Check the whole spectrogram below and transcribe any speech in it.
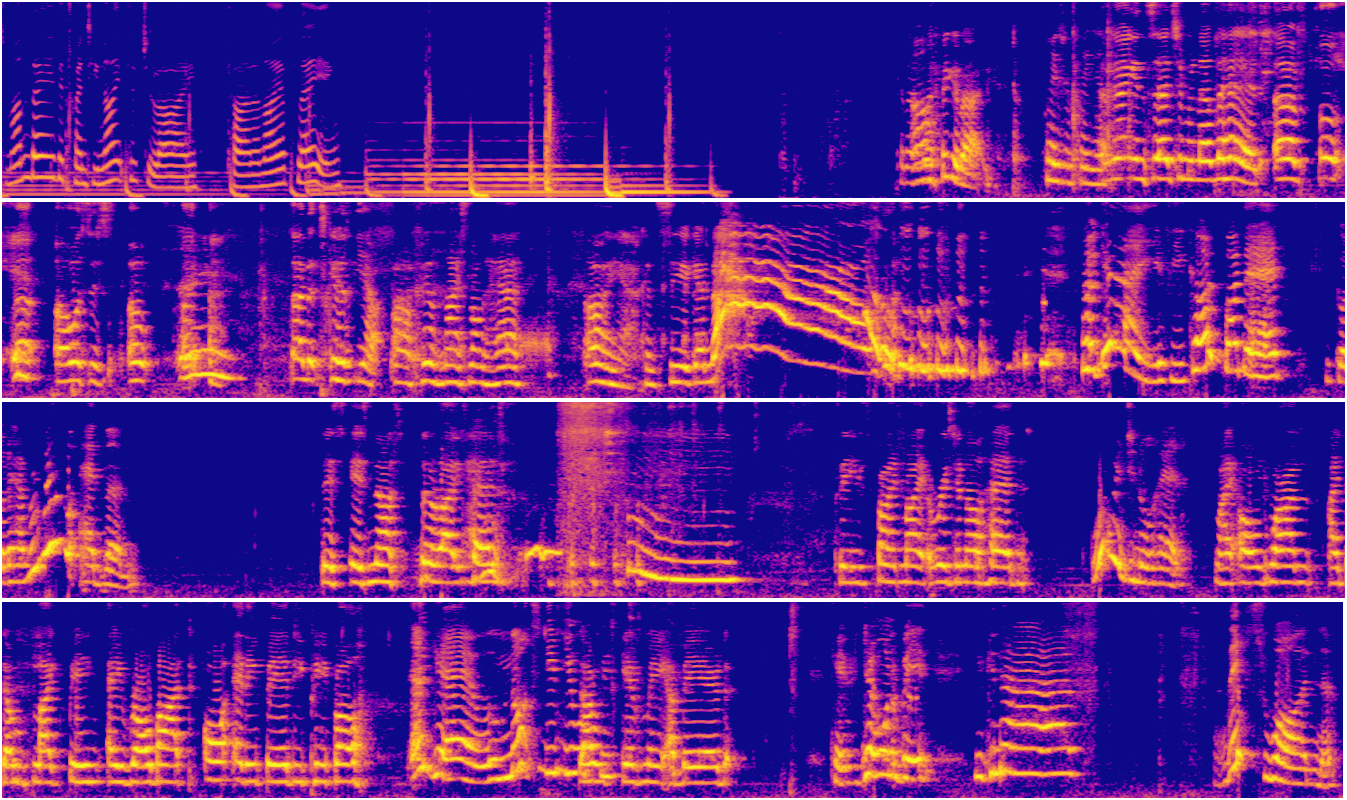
It's Monday, the 29th of July. Kyle and I are playing. Can I have my Oh. figure back? Where's your finger? I'm going in search of another head. Um, oh, uh, oh, what's this? Oh, oh, that looks good. Yeah, oh, feels nice long hair. Oh, yeah, I can see again. Ah! okay, if you can't find a head, you've got to have a robot head then. This is not the right head. Hmm. Please find my original head. What original head? My old one. I don't like being a robot or any beardy people. Okay, we'll not give you a Don't beard. give me a beard. Okay, if you don't want a beard, you can have this one.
